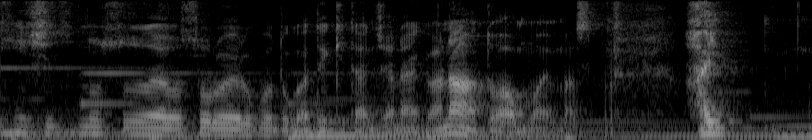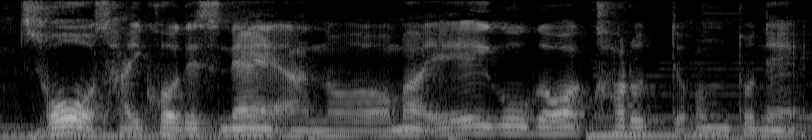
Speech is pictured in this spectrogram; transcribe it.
品質の素材を揃えることができたんじゃないかなとは思います。はい。そう最高ですね。あの、まあ、英語が分かるって本当ね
